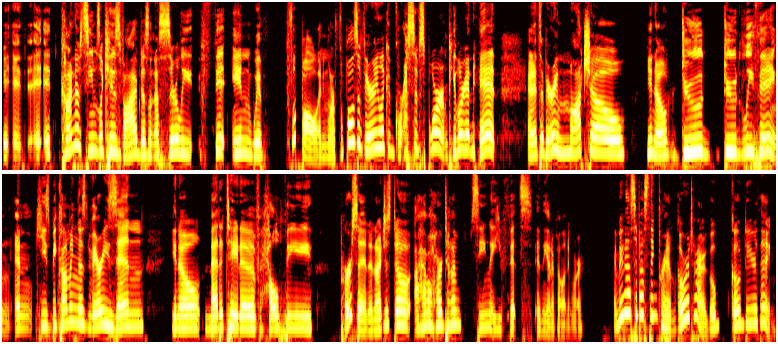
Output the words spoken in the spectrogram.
it it, it it kind of seems like his vibe doesn't necessarily fit in with football anymore. Football's a very like aggressive sport and people are getting hit and it's a very macho, you know, dude dudely thing and he's becoming this very zen, you know, meditative, healthy person and I just don't I have a hard time seeing that he fits in the NFL anymore. And maybe that's the best thing for him. Go retire. Go go do your thing.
